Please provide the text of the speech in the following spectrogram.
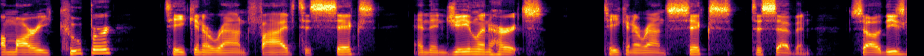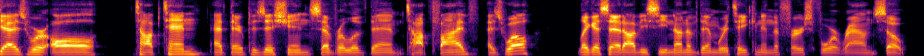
Amari Cooper, taken around five to six, and then Jalen Hurts, taken around six to seven. So these guys were all top 10 at their position, several of them top five as well. Like I said, obviously, none of them were taken in the first four rounds. So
